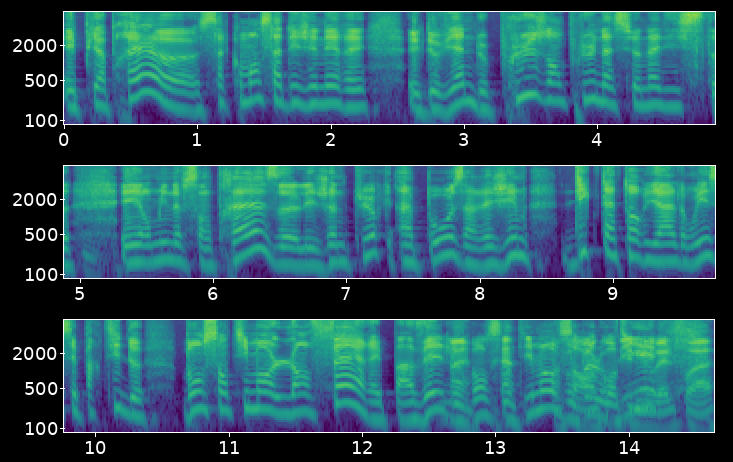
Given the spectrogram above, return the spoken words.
et puis après, euh, ça commence à dégénérer. Ils deviennent de plus en plus nationalistes. Et en 1913, euh, les jeunes Turcs imposent un régime dictatorial. Vous voyez, c'est parti de bons sentiments. L'enfer est pavé de Ouais. bons sentiments. On faut pas l'oublier. nouvelle fois.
